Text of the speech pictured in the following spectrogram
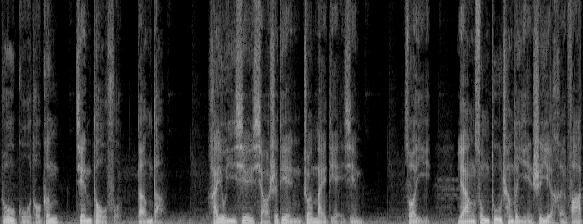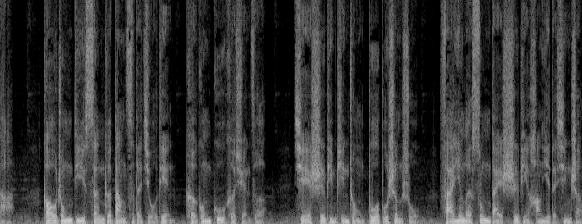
如骨头羹。煎豆腐等等，还有一些小食店专卖点心，所以两宋都城的饮食业很发达。高中低三个档次的酒店可供顾客选择，且食品品种多不胜数，反映了宋代食品行业的兴盛。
